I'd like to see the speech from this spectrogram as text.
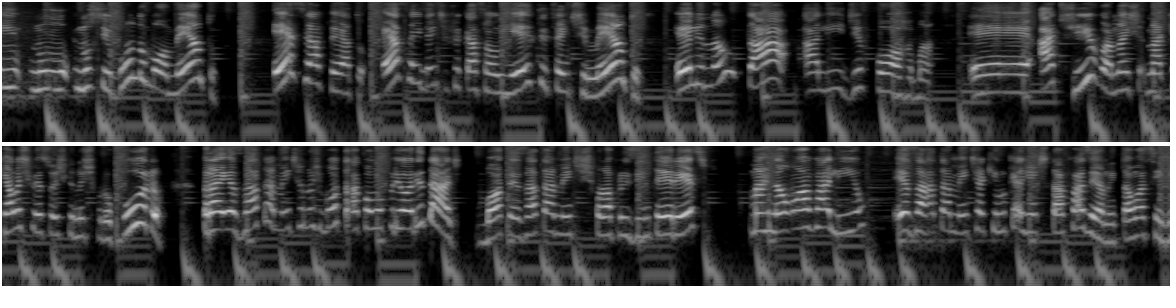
em, no, no segundo momento, esse afeto, essa identificação e esse sentimento, ele não está ali de forma é, ativa nas, naquelas pessoas que nos procuram para exatamente nos botar como prioridade. Bota exatamente os próprios interesses, mas não avaliam exatamente aquilo que a gente está fazendo. Então, assim,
